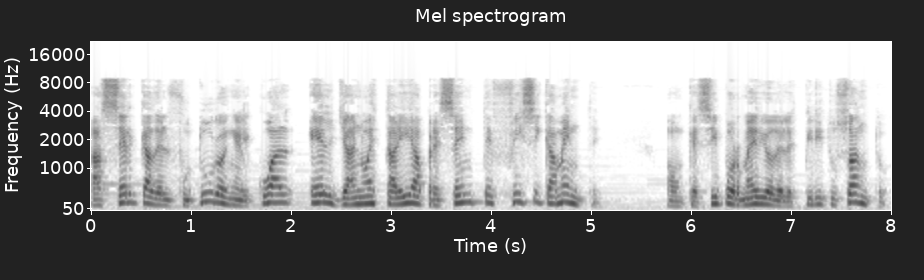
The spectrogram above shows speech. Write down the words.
acerca del futuro en el cual Él ya no estaría presente físicamente, aunque sí por medio del Espíritu Santo,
